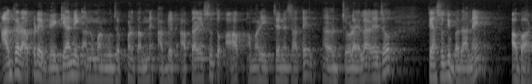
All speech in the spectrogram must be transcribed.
આગળ આપણે વૈજ્ઞાનિક અનુમાન મુજબ પણ તમને અપડેટ આપતા રહીશું. તો આપ અમારી ચેનલ સાથે જોડાયેલા રહેજો. ત્યાં સુધી બધાને આભાર.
